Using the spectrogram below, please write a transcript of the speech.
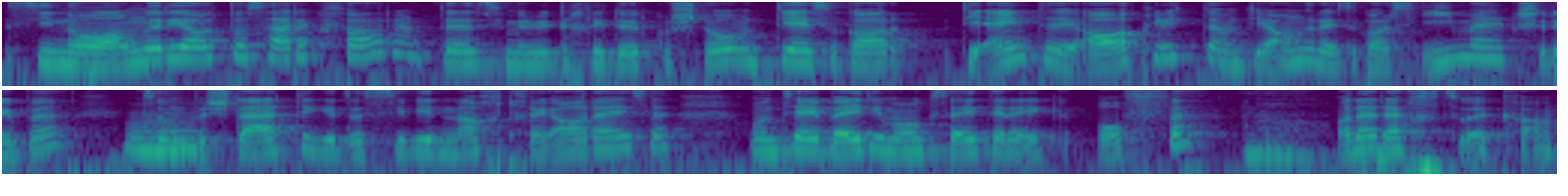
sind noch andere Autos hergefahren und dann sind wir wieder ein bisschen dort gestehen und die haben sogar, die einen haben angerufen und die anderen haben sogar ein E-Mail geschrieben, um zu bestätigen, dass sie wieder Nacht anreisen können. Und sie haben beide mal gesagt, er hat offen. Und er hat einfach zugehört.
